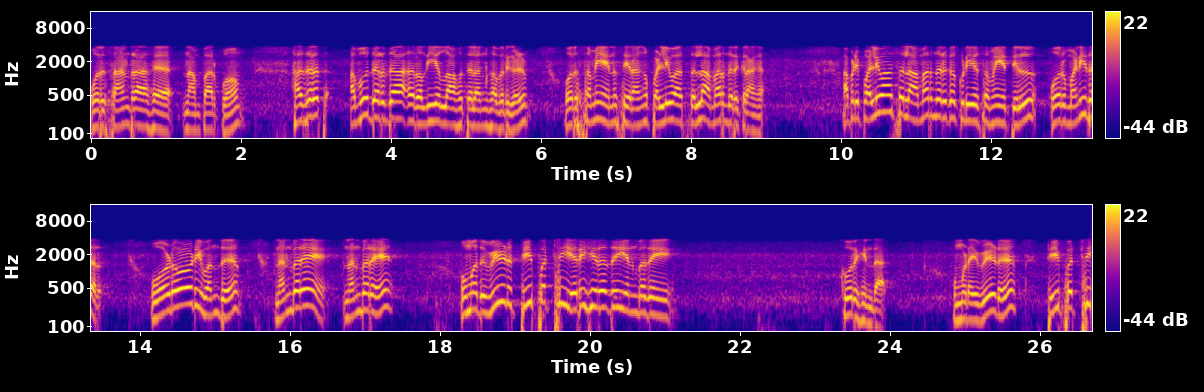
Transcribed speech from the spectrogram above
ஒரு சான்றாக நாம் பார்ப்போம். ஹசரத் அபுதர்தா தர்தா ரலியல்லாஹு தலன்ஹு அவர்கள் ஒரு சமயம் என்ன செய்கிறாங்க பள்ளிவாசலில் அமர்ந்திருக்கிறாங்க. அப்படி பள்ளிவாசலில் அமர்ந்திருக்கக்கூடிய சமயத்தில் ஒரு மனிதர் ஓடோடி வந்து நண்பரே நண்பரே உமது வீடு தீப்பற்றி எரிகிறது என்பதை கூறுகின்றார். உம்முடைய வீடு தீப்பற்றி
